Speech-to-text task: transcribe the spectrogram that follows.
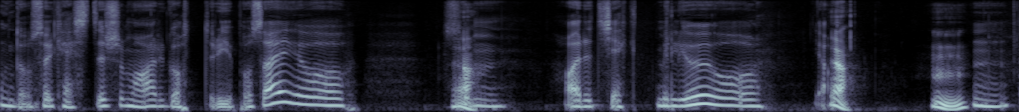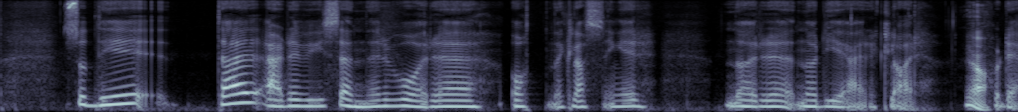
ungdomsorkester som har godt ry på seg, og som har et kjekt miljø. Og Ja. Mm. Mm. Så de, der er det vi sender våre åttendeklassinger når, når de er klar ja. for det.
